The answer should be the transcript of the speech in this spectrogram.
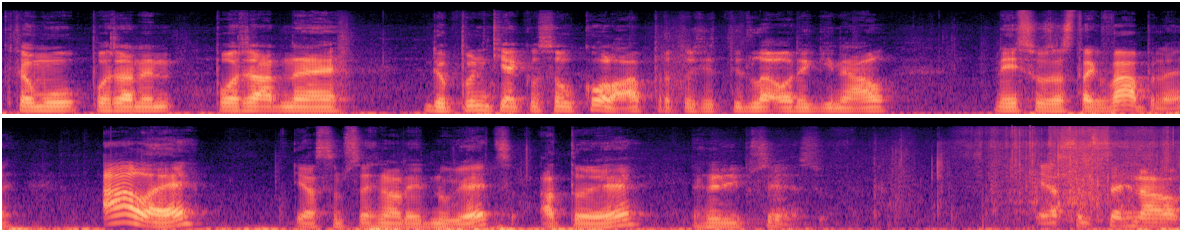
k tomu pořádné, pořádné doplňky, jako jsou kola, protože tyhle originál nejsou zas tak vábné. Ale já jsem sehnal jednu věc a to je, hned přinesu. Já jsem sehnal,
